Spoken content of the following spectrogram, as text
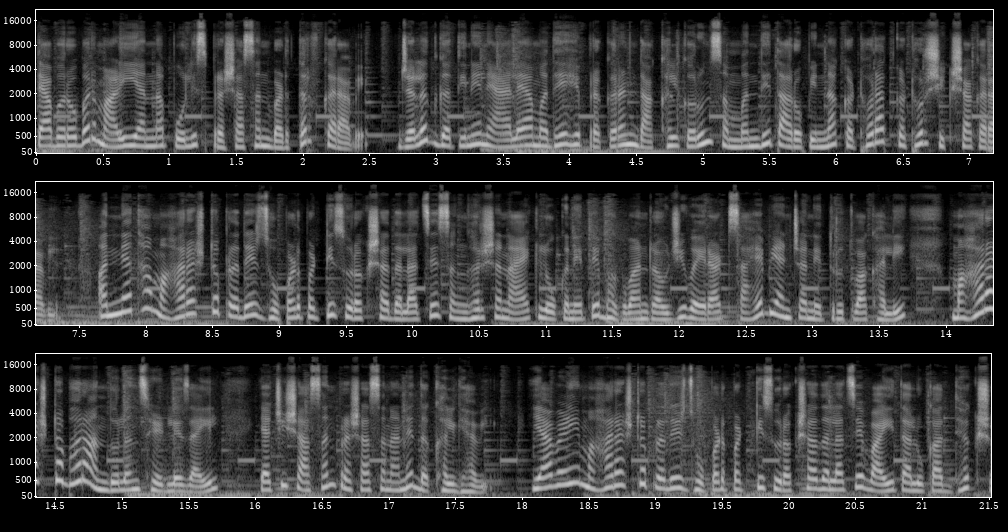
त्याबरोबर माळी यांना पोलीस प्रशासन बडतर्फ करावे. जलद गतीने न्यायालयामध्ये हे प्रकरण दाखल करून संबंधित आरोपींना कठोरात कठोर शिक्षा करावी. अन्यथा महाराष्ट्र प्रदेश झोपडपट्टी सुरक्षा दलाचे संघर्ष नायक लोकनेते भगवानरावजी वैराट साहेब यांच्या नेतृत्वाखाली महाराष्ट्रभर आंदोलन छेडले जाईल याची शासन प्रशासनाने दखल घ्यावी. यावेळी महाराष्ट्र प्रदेश झोपडपट्टी सुरक्षा दलाचे वाई तालुकाध्यक्ष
